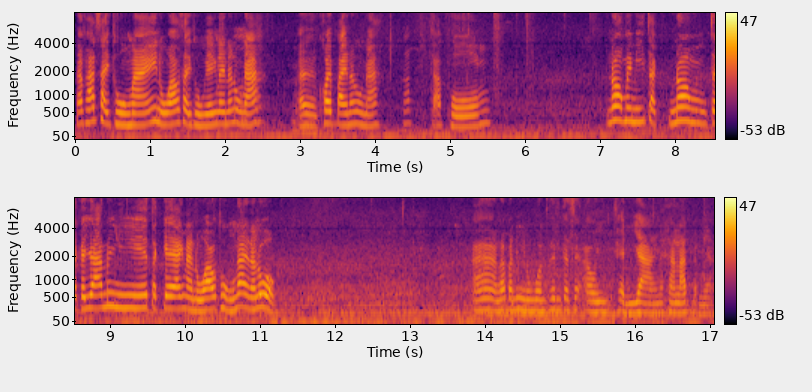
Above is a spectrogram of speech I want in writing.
นภัสใส่ถุงไหมหนูเอาใส่ถุงเองเลยนะลุงนะ เออค่อยไปนะลุงนะครับ ครับผม นอกไม่มีจักรนอกจักรยานไม่มีตะแกรงนะหนูเอาถุงได้นะลูก อ่า แล้วบันนี้ลุงวนเพิ่นก็จะเอาแผ่นยางนะคะ รัดแบบเนี้ย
